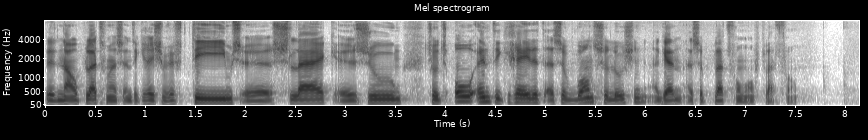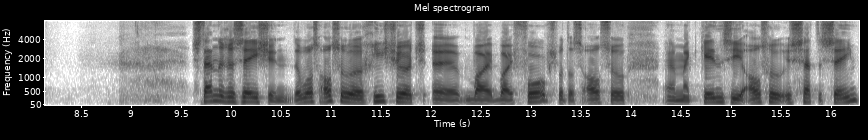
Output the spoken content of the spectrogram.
The Now platform has integration with Teams, uh, Slack, uh, Zoom. So it's all integrated as a one solution, again, as a platform of platform. Standardization. There was also a research uh, by, by Forbes, but there's also uh, McKinsey also said the same,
